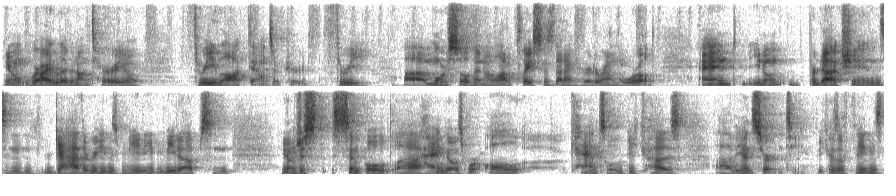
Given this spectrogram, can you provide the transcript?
You know, where I live in Ontario, three lockdowns occurred, three, uh, more so than a lot of places that I've heard around the world. And you know, productions and gatherings, meeting meetups, and you know, just simple uh, hangouts were all canceled because uh, the uncertainty, because of things,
